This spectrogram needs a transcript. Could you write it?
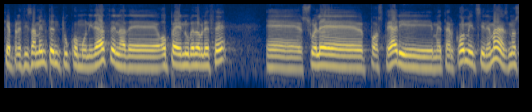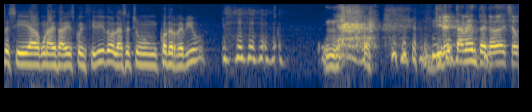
que precisamente en tu comunidad, en la de OpenWC, eh, suele postear y meter cómics y demás. No sé si alguna vez habéis coincidido, ¿le has hecho un code review? Directamente no he hecho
